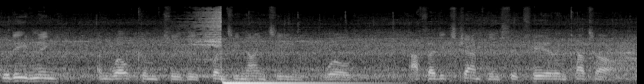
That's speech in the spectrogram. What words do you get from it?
Good evening and welcome to the 2019 World Athletics Championships here in Qatar.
